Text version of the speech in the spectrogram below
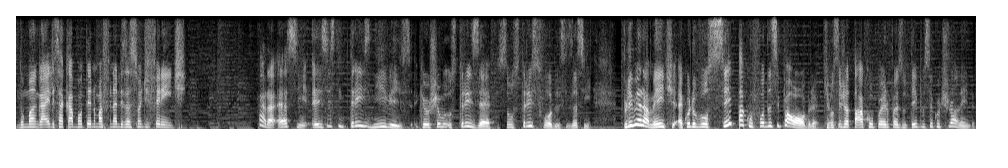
No mangá, eles acabam tendo uma finalização diferente. Cara, é assim, existem três níveis que eu chamo os três Fs, são os três foda-se, assim. Primeiramente, é quando você tá com foda-se pra obra, que você já tá acompanhando faz um tempo e você continua lendo.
